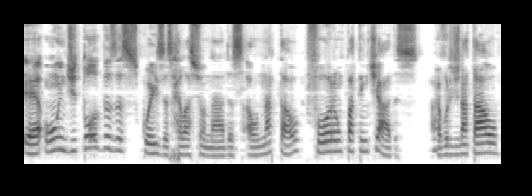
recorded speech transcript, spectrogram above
é, onde todas as coisas relacionadas ao Natal foram patenteadas árvore de Natal,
